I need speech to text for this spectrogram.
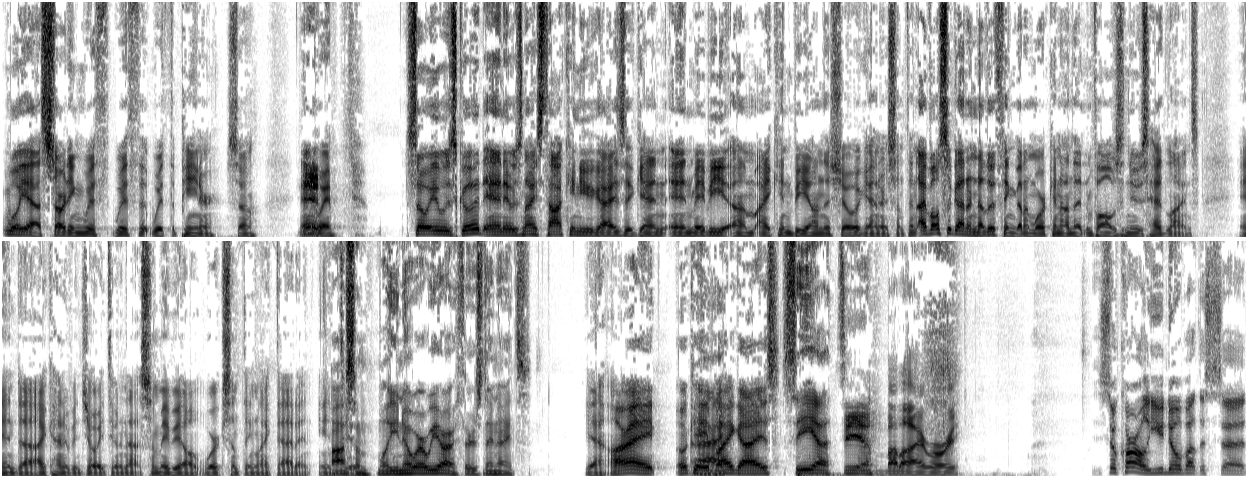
Well, yeah, starting with with the, with the peener. So anyway, so it was good, and it was nice talking to you guys again. And maybe um, I can be on the show again or something. I've also got another thing that I'm working on that involves news headlines, and uh, I kind of enjoy doing that. So maybe I'll work something like that in, into. Awesome. Well, you know where we are Thursday nights. Yeah. All right. Okay. All right. Bye, guys. See ya. See ya. Bye bye, Rory. So, Carl, you know about this uh,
